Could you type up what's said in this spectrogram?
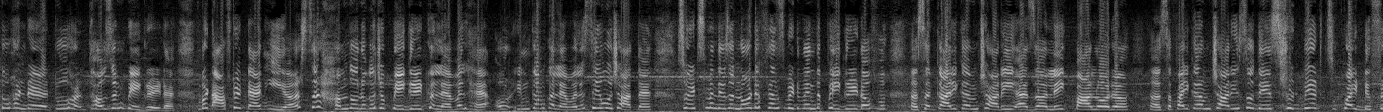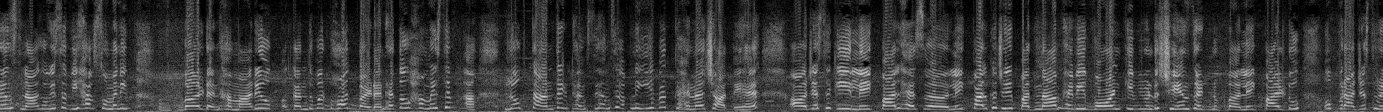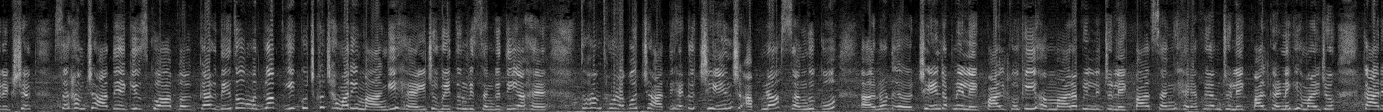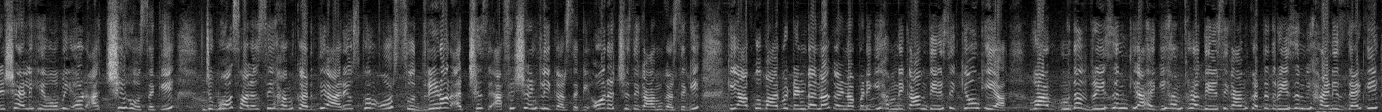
two hundred two thousand pay grade है। But after ten years sir हम दोनों का जो पे ग्रेड का लेवल है और इनकम का लेवल है सेम हो जाता है। So it's mean there no difference between the pay grade of सरकारी कर्मचारी एज अ लेखपाल और uh, सफ़ाई कर्मचारी। So there should be it's quite difference ना क्योंकि sir we have so many burden हमारे कंधों पर बहुत बर्डन है तो हमें सिर्फ़ लोकतांत्रिक ढंग से हम अपनी ये बात कहना चाहते हैं। और जैसे कि लेखपाल है लेखपाल का जो ये पदनाम है वी वांट कि वी टू चेंज दैट लेखपाल टू उप राजस्व निरीक्षक। सर, हम चाहते हैं कि उसको आप कर दे तो मतलब ये कुछ कुछ हमारी मांगे है, ये जो वेतन विसंगतियाँ हैं तो हम थोड़ा बहुत चाहते हैं टू तो चेंज अपना संघ को नोट चेंज अपने लेखपाल को कि हमारा भी जो लेखपाल संघ है, या फिर हम जो लेखपाल करने की हमारी जो कार्यशैली है, वो भी और अच्छी हो सके, जो बहुत सालों से हम करते आ रहे हैं, उसको हम और सुदृढ़ और अच्छे से एफिशिएंटली कर सके, और अच्छे से काम कर सके, कि आपको बार बार डंडा ना करना पड़े पड़ेगी। हमने काम देरी से क्यों किया? वो मतलब रीज़न क्या है कि हम थोड़ा देरी से काम करते तो रीज़न बिहाइंड इज़ दैट कि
